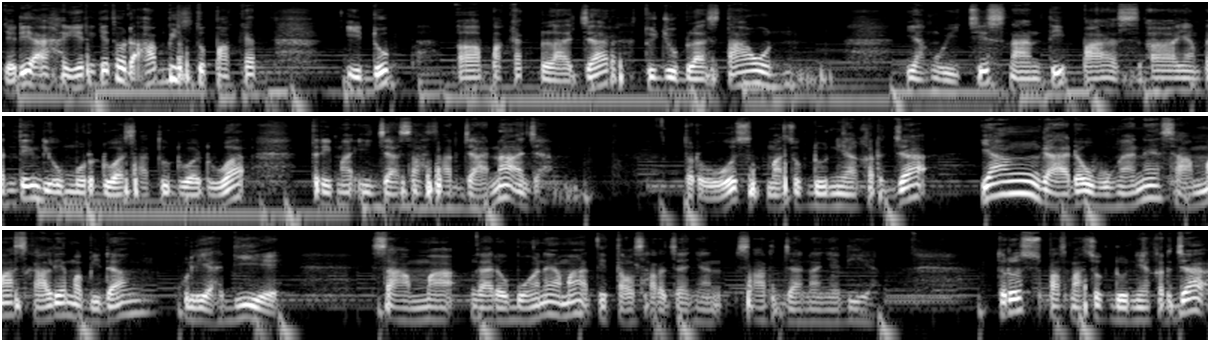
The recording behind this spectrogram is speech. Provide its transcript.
Jadi akhirnya kita udah habis tuh paket hidup uh, paket belajar 17 tahun. Yang which is nanti pas uh, yang penting di umur 21 22 terima ijazah sarjana aja. Terus masuk dunia kerja yang nggak ada hubungannya sama sekali sama bidang kuliah dia. Sama nggak ada hubungannya sama titel sarjanya sarjananya dia. Terus pas masuk dunia kerja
